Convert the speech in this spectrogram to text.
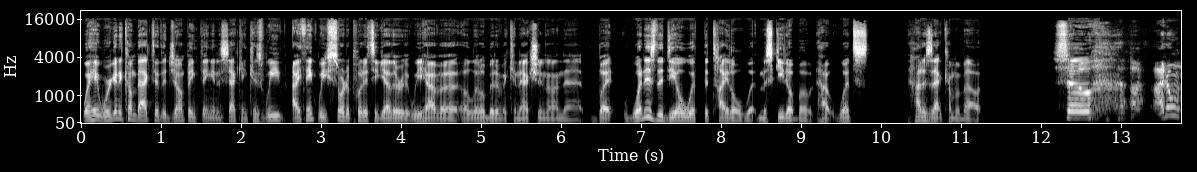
Well, hey, we're going to come back to the jumping thing in a second because we, I think we sort of put it together that we have a, a, little bit of a connection on that. But what is the deal with the title, what, mosquito boat? How, what's, how does that come about? So I don't,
